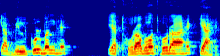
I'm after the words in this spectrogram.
क्या बिल्कुल बंद है या थोड़ा बहुत हो रहा है, क्या है?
